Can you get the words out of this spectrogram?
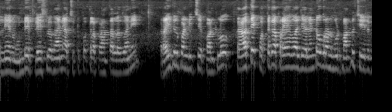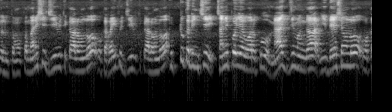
నేను ఉండే ప్లేస్లో కానీ ఆ చుట్టుపక్కల ప్రాంతాల్లో కానీ రైతులు పండించే పంటలు కాకపోతే కొత్తగా ప్రయోగాలు చేయాలంటే ఒక రెండు మూడు పంటలు చేయగలుగుతాం. ఒక మనిషి జీవిత కాలంలో ఒక రైతు జీవిత కాలంలో పుట్టుక నుంచి చనిపోయే వరకు మాక్సిమం గా ఈ దేశంలో ఒక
